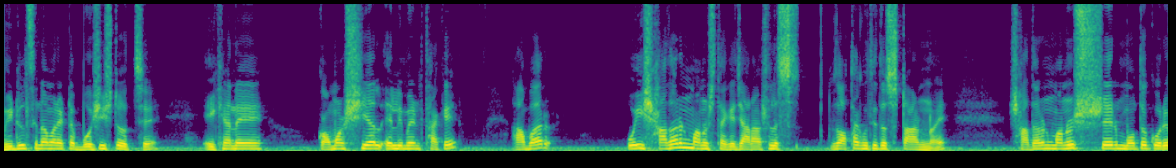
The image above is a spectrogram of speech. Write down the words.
মিডল সিনেমার একটা বৈশিষ্ট্য হচ্ছে এইখানে কমার্শিয়াল এলিমেন্ট থাকে আবার ওই সাধারণ মানুষ থাকে যারা আসলে তথাকথিত স্টার নয়। সাধারণ মানুষের মতো করে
